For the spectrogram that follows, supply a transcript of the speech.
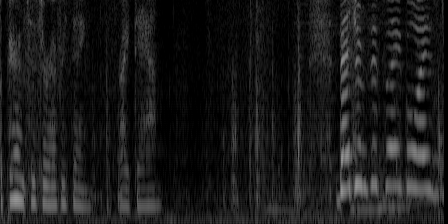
Appearances are everything, right, Dan? Bedrooms this way, boys.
